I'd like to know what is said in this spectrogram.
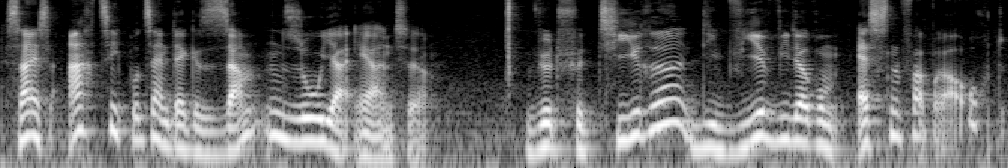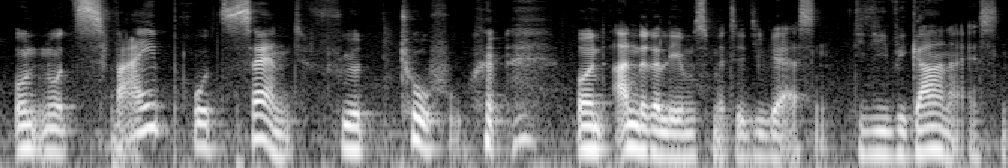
Das heißt, 80% der gesamten Sojaernte wird für Tiere, die wir wiederum essen, verbraucht und nur 2% für Tofu und andere Lebensmittel, die wir essen, die die Veganer essen.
